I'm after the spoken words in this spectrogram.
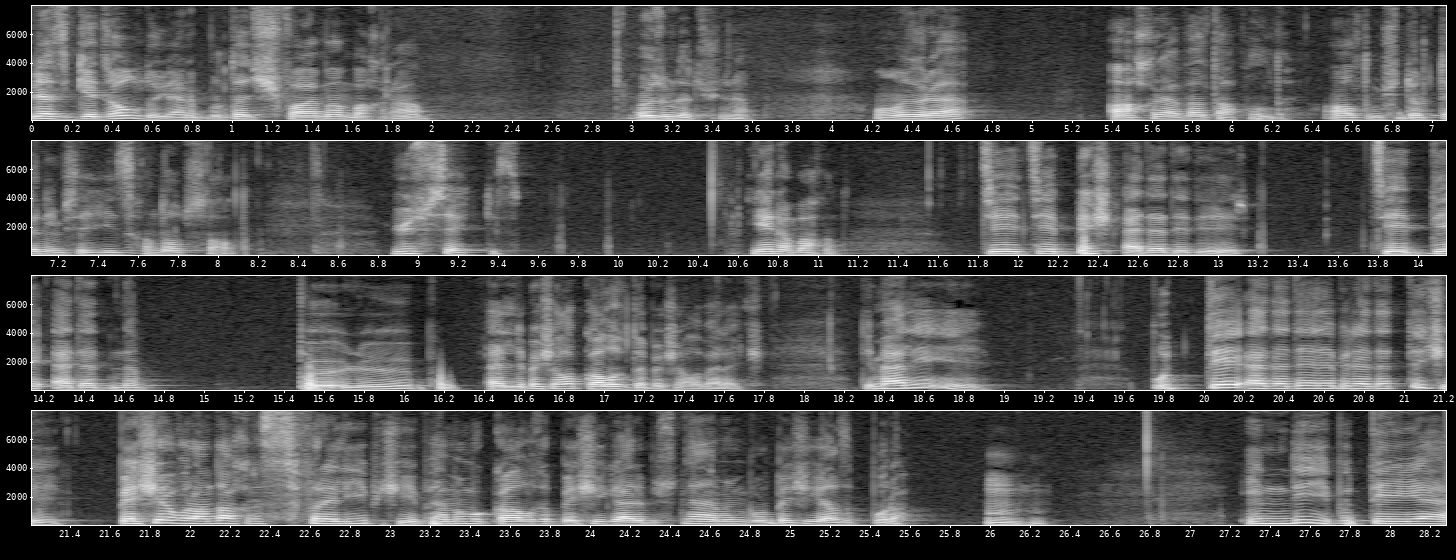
Biraz gecə oldu, yəni burada şifaya mən baxıram. Özüm də düşünürəm. Ona görə axır əvvəl tapıldı. 64-dən 28 çıxanda 36. 108. Yenə baxın. CC 5 ədədidir. CD ədədinə bölüb 55 alıb qalıq da 5 alıb ələk. Deməli, bu D ədədi elə bir ədəddir ki, 5-ə vuranda axırı 0 eləyib ki, həmin bu qalığı 5-i gəlib üstünə, həmin bu 5-i yazıb bura. Hı -hı. İndi bu D-yə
